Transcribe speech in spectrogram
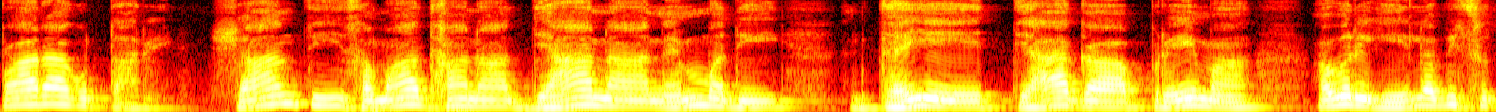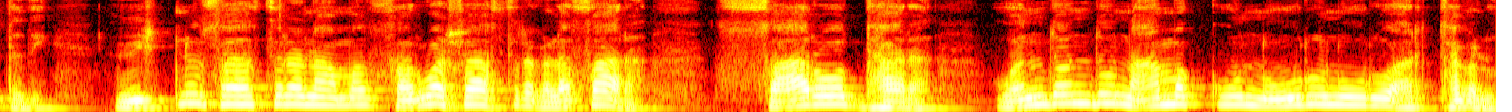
ಪಾರಾಗುತ್ತಾರೆ. ಶಾಂತಿ, ಸಮಾಧಾನ, ಧ್ಯಾನ, ನೆಮ್ಮದಿ, ದಯೆ, ತ್ಯಾಗ, ಪ್ರೇಮ ಅವರಿಗೆ ಲಭಿಸುತ್ತದೆ. ವಿಷ್ಣು ಸಹಸ್ರನಾಮ ಸರ್ವಶಾಸ್ತ್ರಗಳ ಸಾರ. ಸಾರೋದ್ಧಾರ. ಒಂದೊಂದು ನಾಮಕ್ಕೂ ನೂರು ನೂರು ಅರ್ಥಗಳು.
